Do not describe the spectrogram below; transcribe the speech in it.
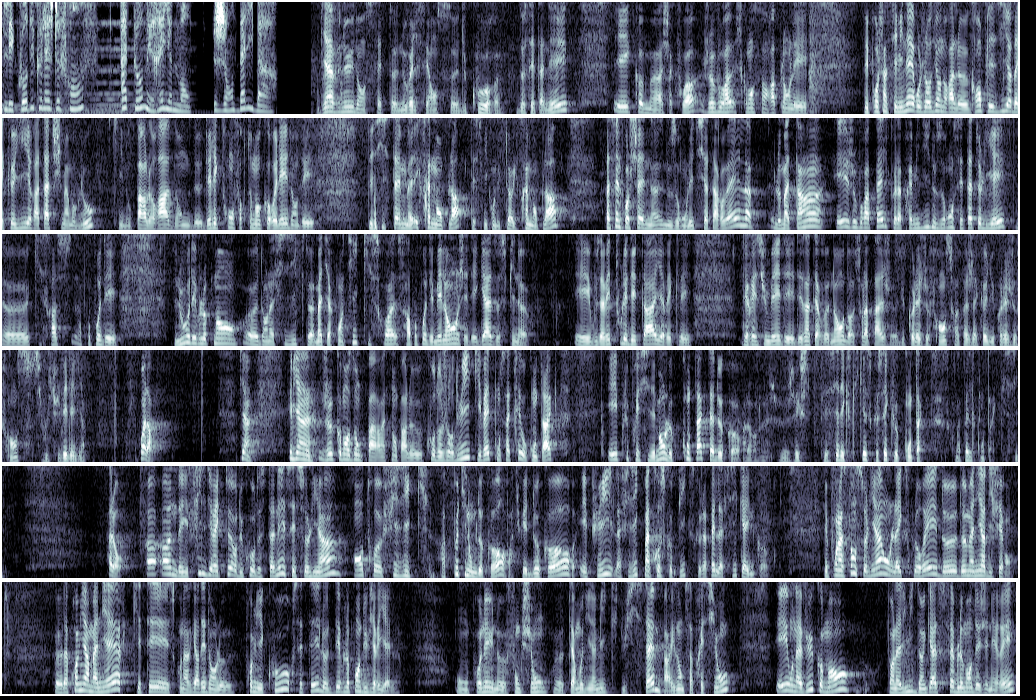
Les cours du Collège de France, Atomes et rayonnement. Jean Dalibard. Bienvenue dans cette nouvelle séance du cours de cette année. Et comme à chaque fois, je commence en rappelant les, les prochains séminaires. Aujourd'hui, on aura le grand plaisir d'accueillir Atat Shimamoglu, qui nous parlera donc d'électrons fortement corrélés dans des, des systèmes extrêmement plats, des semi-conducteurs extrêmement plats. La semaine prochaine, nous aurons Laetitia Taruel le matin, et je vous rappelle que l'après-midi, nous aurons cet atelier euh, qui sera à propos des, nouveaux développements euh, dans la physique de la matière quantique, qui sera, à propos des mélanges et des gaz spinners. Et vous avez tous les détails avec les, résumés des, intervenants sur la page du Collège de France, sur la page d'accueil du Collège de France, si vous suivez les liens. Voilà. Bien. Eh bien, je commence donc par, maintenant par le cours d'aujourd'hui qui va être consacré au contact et plus précisément le contact à deux corps. Alors, je vais essayer d'expliquer ce que c'est que le contact, ce qu'on appelle contact ici. Alors, un des fils directeurs du cours de cette année, c'est ce lien entre physique à petit nombre de corps, en particulier deux corps, et puis la physique macroscopique, ce que j'appelle la physique à n corps. Et pour l'instant, ce lien, on l'a exploré de deux manières différentes. Euh, la première manière, qui était ce qu'on a regardé dans le premier cours, c'était le développement du viriel. On prenait une fonction euh, thermodynamique du système, par exemple sa pression, et on a vu comment, dans la limite d'un gaz faiblement dégénéré,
